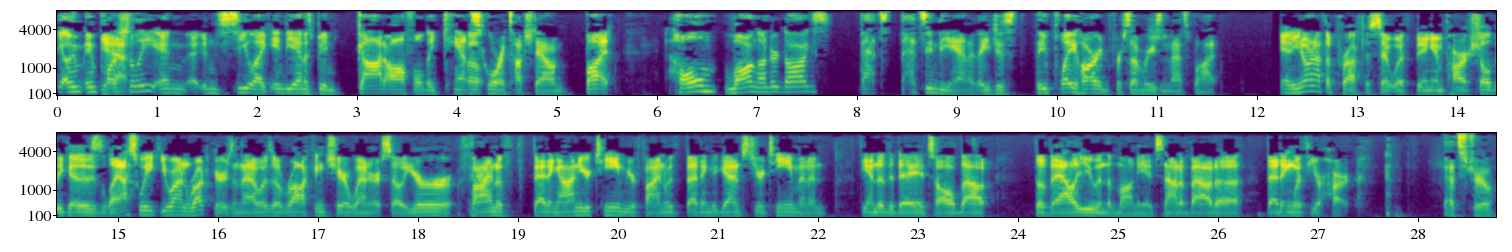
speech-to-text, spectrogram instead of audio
impartially yeah. and and see like Indiana's been god awful. They can't oh. score a touchdown, but home long underdogs that's that's Indiana. They just they play hard for some reason that spot. And you don't have to preface it with being impartial because last week you were on Rutgers and that was a rocking chair winner. So you're fine with betting on your team. You're fine with betting against your team. And at the end of the day, it's all about the value and the money. It's not about uh, betting with your heart. That's true.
